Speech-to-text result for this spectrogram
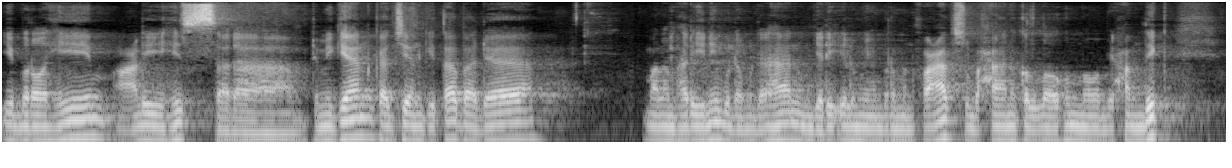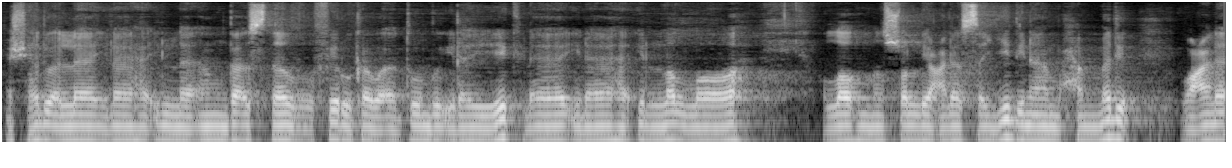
Ibrahim alaihi salam. Demikian kajian kita pada malam hari ini mudah-mudahan menjadi ilmu yang bermanfaat. Subhanakallahumma wa bihamdik أشهد أن لا إله إلا أنت أستغفرك وأتوب إليك. لا إله إلا الله. اللهم صل على سيدنا محمد وعلى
